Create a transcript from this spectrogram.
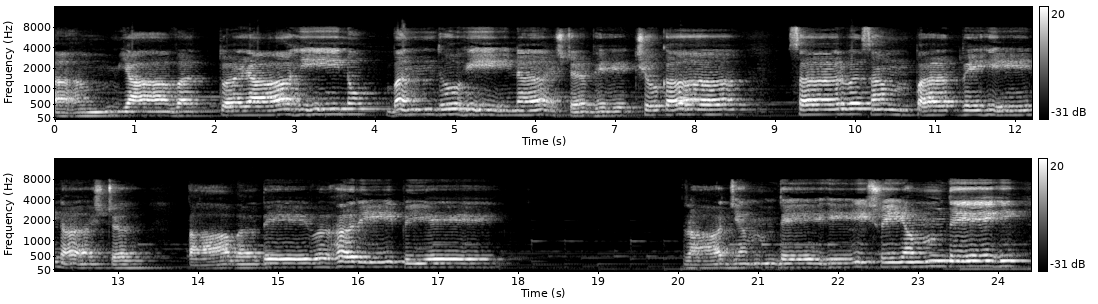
अहं यावत्त्वया हीनो बन्धुहीनश्च भिक्षुक सर्वसम्पद्विहीनश्च तावदेव हरिप्रिये। राज्यं देहि श्रियं देहि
